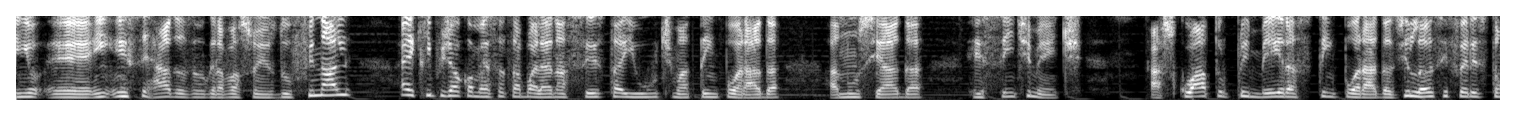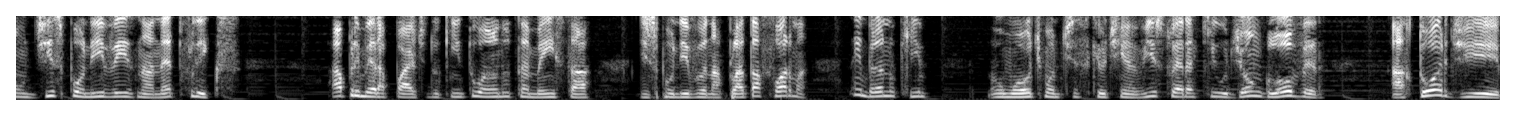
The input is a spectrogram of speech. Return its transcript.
Em, é, encerradas as gravações do finale, a equipe já começa a trabalhar na sexta e última temporada anunciada recentemente. As quatro primeiras temporadas de Lucifer estão disponíveis na Netflix. A primeira parte do quinto ano também está disponível na plataforma. Lembrando que uma última notícia que eu tinha visto era que o John Glover, ator de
